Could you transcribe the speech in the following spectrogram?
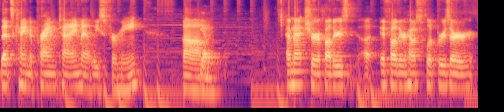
that's kind of prime time at least for me um, yep. i'm not sure if others uh, if other house flippers are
